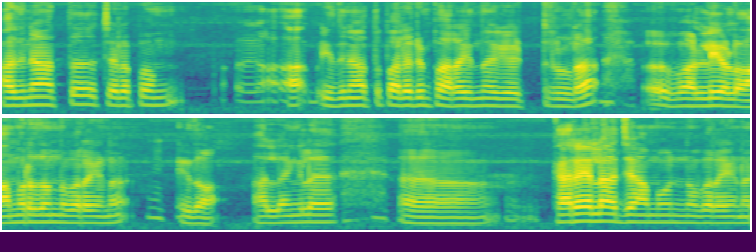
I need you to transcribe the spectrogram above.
അതിനകത്ത് ചിലപ്പം ഇതിനകത്ത് പലരും പറയുന്ന കേട്ടിട്ടുള്ള വള്ളികളോ വള്ളിയുള്ള അമൃതം എന്ന് പറയുന്ന ഇതാ? അല്ലെങ്കിൽ കരേല ജാമു എന്ന് പറയുന്ന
